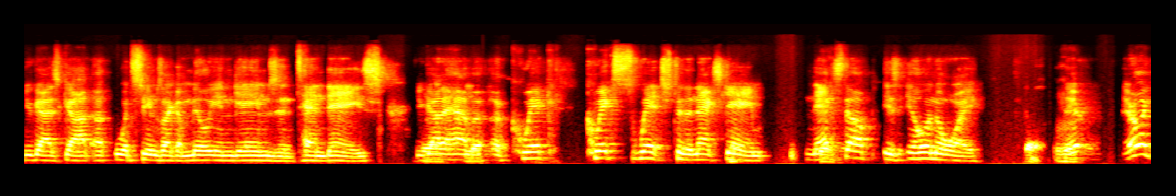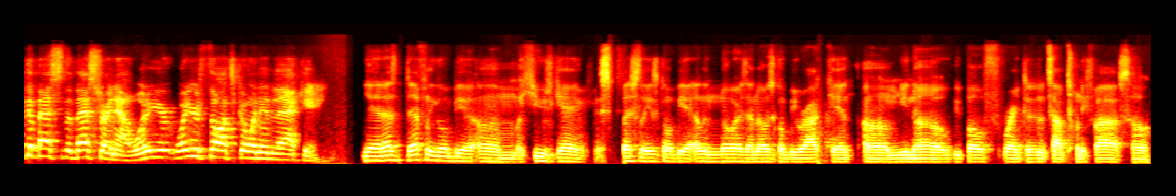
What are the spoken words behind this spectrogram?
you guys got a, what seems like a million games in 10 days, you Yeah, got to have yeah. a, a quick, quick switch to the next game. Next up is Illinois. Mhm. They're, they're like the best of the best right now. What are your what are your thoughts going into that game? Yeah, that's definitely going to be a um a huge game. Especially it's going to be at Illinois. I know it's going to be rocking. Um, you know, we both ranked in the top twenty five, so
